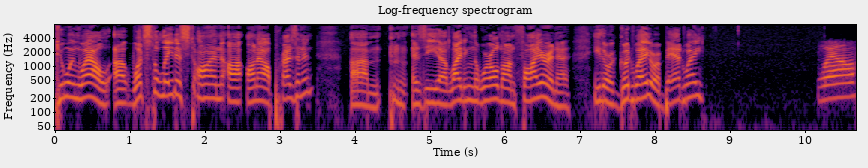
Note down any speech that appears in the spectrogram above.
doing well. Uh, what's the latest on uh, on our president? Um, is he uh, lighting the world on fire in a either a good way or a bad way? Well,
